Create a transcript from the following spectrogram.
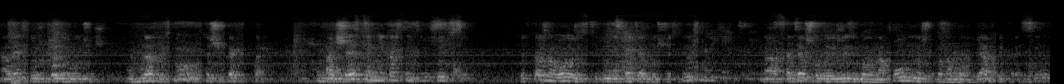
а дальше ты уже тоже учишь. Да, то есть, ну, вот еще как-то так. А счастье, мне кажется, интересует всех. То есть в каждом возрасте люди хотят быть счастливыми, хотят, чтобы их жизнь была наполнена, чтобы она была яркой, красивой.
